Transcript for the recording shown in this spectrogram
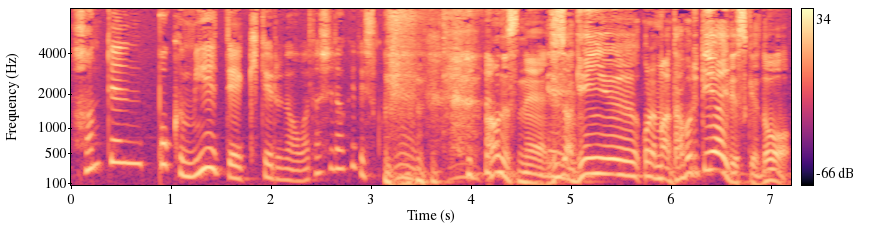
反転っぽく見えてきてるのは私だけですかね。あのですね、実は原油、これまあ WTI ですけど、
